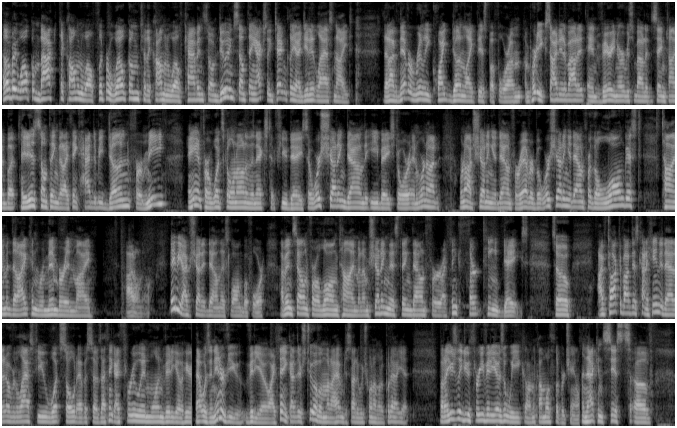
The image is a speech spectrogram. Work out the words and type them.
Hello everybody, welcome back to Commonwealth Flipper. Welcome to the Commonwealth cabin. So I'm doing something, actually technically I did it last night, that I've never really quite done like this before. I'm, I'm pretty excited about it and very nervous about it at the same time, but it is something that I think had to be done for me and for what's going on in the next few days. So we're shutting down the eBay store and we're not we're not shutting it down forever, but we're shutting it down for the longest time that I can remember in my I don't know. Maybe I've shut it down this long before. I've been selling for a long time and I'm shutting this thing down for, I think, 13 days. So I've talked about this, kind of hinted at it over the last few What Sold episodes. I think I threw in one video here. That was an interview video, I think. There's two of them and I haven't decided which one I'm going to put out yet. But I usually do three videos a week on the Commonwealth Flipper channel. And that consists of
